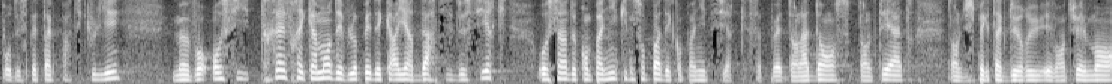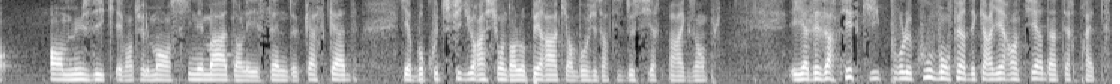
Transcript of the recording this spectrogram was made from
pour des spectacles particuliers, mais vont aussi très fréquemment développer des carrières d'artistes de cirque au sein de compagnies qui ne sont pas des compagnies de cirque. Ça peut être dans la danse, dans le théâtre, dans du spectacle de rue, éventuellement en musique, éventuellement en cinéma, dans les scènes de cascade. Il y a beaucoup de figurations dans l'opéra qui embauchent des artistes de cirque, par exemple. Et il y a des artistes qui, pour le coup, vont faire des carrières entières d'interprètes.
